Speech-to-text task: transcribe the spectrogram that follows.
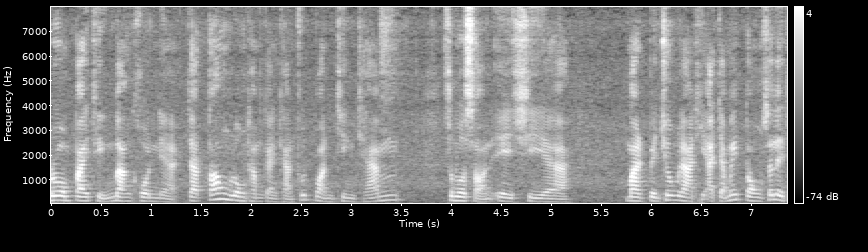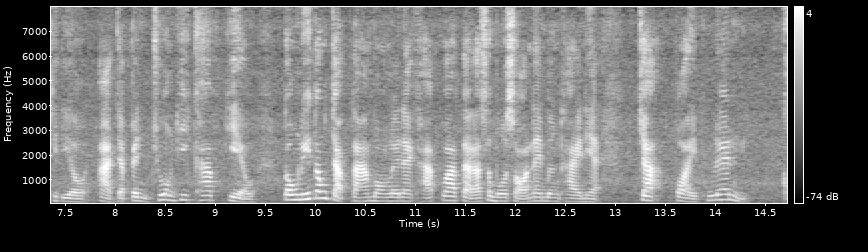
รวมไปถึงบางคนเนี่ยจะต้องลงทำการแข่งขันฟุตบอลชิงแชมป์สโมสรเอเชีย มันเป็นช่วงเวลาที่อาจจะไม่ตรงซะเลยทีเดียว อาจจะเป็นช่วงที่คาบเกี่ยว ตรงนี้ต้องจับตามองเลยนะครับ ว่าแต่ละสโมสรในเมืองไทยเนี่ยจะปล่อยผู้เล่นโค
